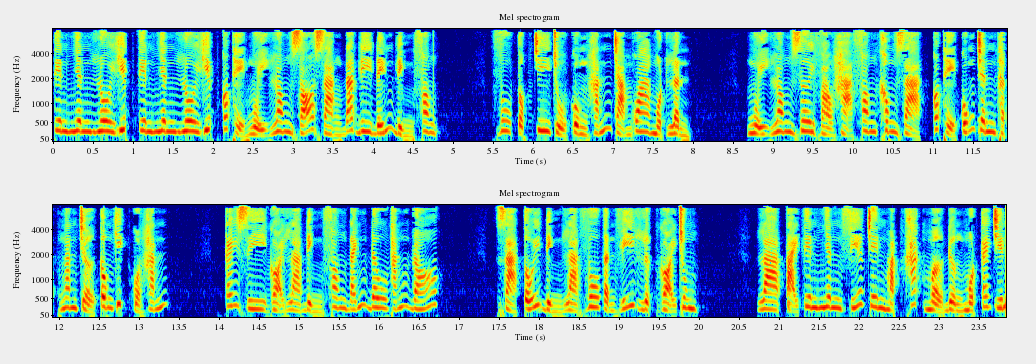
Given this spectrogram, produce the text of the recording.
Tiên nhân lôi kiếp, tiên nhân lôi kiếp có thể ngụy long rõ ràng đã đi đến đỉnh phong. Vu tộc chi chủ cùng hắn chạm qua một lần. Ngụy long rơi vào hạ phong không giả, có thể cũng chân thật ngăn trở công kích của hắn. Cái gì gọi là đỉnh phong đánh đâu thắng đó. Giả tối đỉnh là vô tận vĩ lực gọi chung. Là tại tiên nhân phía trên mặt khác mở đường một cái chiến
